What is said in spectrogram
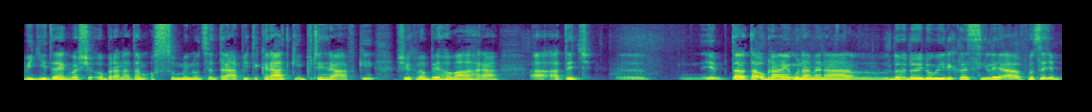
vidíte, jak vaše obrana tam 8 minut se trápí, ty krátké přihrávky, všechno běhová hra a, a teď eh, je, ta, ta obrana je unavená, do, dojdou jí rychle síly a v podstatě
